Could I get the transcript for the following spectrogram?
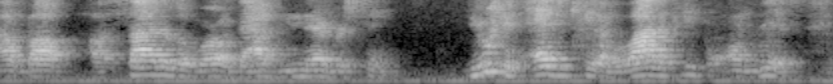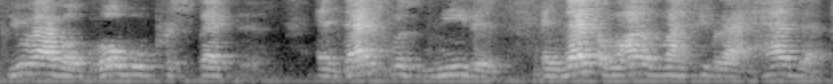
about a side of the world that I've never seen. You can educate a lot of people on this. You have a global perspective, and that's what's needed. And that's a lot of black people that have that.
